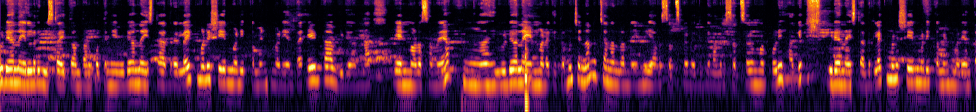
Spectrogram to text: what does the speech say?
ವಿಡಿಯೋನ ಎಲ್ಲರಿಗೂ ಇಷ್ಟ ಆಯ್ತು ಅಂತ ಅನ್ಕೋತೀನಿ. ಈ ವಿಡಿಯೋನ ಇಷ್ಟ ಆದರೆ ಲೈಕ್ ಮಾಡಿ ಶೇರ್ ಮಾಡಿ ಕಮೆಂಟ್ ಮಾಡಿ ಅಂತ ಹೇಳ್ತಾ ವಿಡಿಯೋನ ಎಂಡ್ ಮಾಡೋ ಸಮಯ. ಈ ವಿಡಿಯೋನ ಎಂಡ್ ಮಾಡೋಕ್ಕಿಂತ ಮುಂಚೆ ನನ್ನ ಚಾನಲ್ ಅನ್ನ ಇನ್ನೂ ಯಾರು ಸಬ್ಸ್ಕ್ರೈಬ್ ಆಗಿದ್ದಿಲ್ಲ ಅಂದ್ರೆ ಸಬ್ಸ್ಕ್ರೈಬ್ ಮಾಡ್ಕೊಳ್ಳಿ. ಹಾಗೆ ವಿಡಿಯೋನ ಇಷ್ಟ ಆದರೆ ಲೈಕ್ ಮಾಡಿ ಶೇರ್ ಮಾಡಿ ಕಮೆಂಟ್ ಮಾಡಿ ಅಂತ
